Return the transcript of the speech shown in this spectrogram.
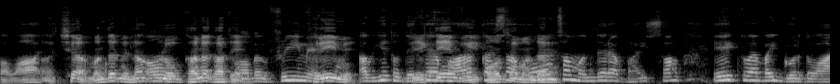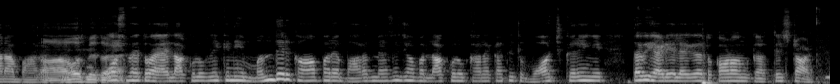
बवाल। अच्छा मंदिर में लाखों लोग खाना खाते हैं। फ्री में। फ्री में। अब ये तो देखते देखते हैं भारत का कौन सा मंदिर कौन है। सा मंदिर है भाई साहब। एक तो है भाई गुरुद्वारा भारत हाँ, उसमें तो है। उसमें तो है लाखों लोग। लेकिन ये मंदिर कहाँ पर है भारत में? ऐसे जहाँ पर लाखों लोग खाना खाते तो वॉच करेंगे। तभी आइडिया लगेगा तो कौन ऑन करते स्टार्ट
